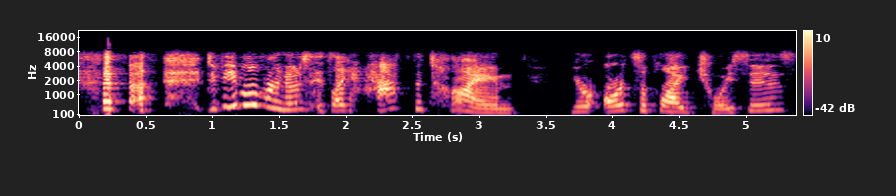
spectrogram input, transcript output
Do people ever notice it's like half the time your art supply choices,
